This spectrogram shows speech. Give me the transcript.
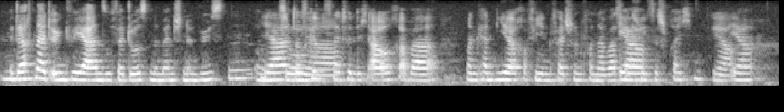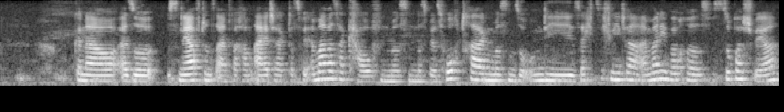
wir dachten halt irgendwie ja an so verdurstende Menschen in Wüsten und Ja, so. das Ja. gibt es natürlich auch, aber man kann hier auch auf jeden Fall schon von einer Wasserkrise sprechen. Ja, Ja, genau. Also es nervt uns einfach am Alltag, dass wir immer Wasser kaufen müssen, dass wir es hochtragen müssen, so um die 60 Liter einmal die Woche. Es ist super schwer.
